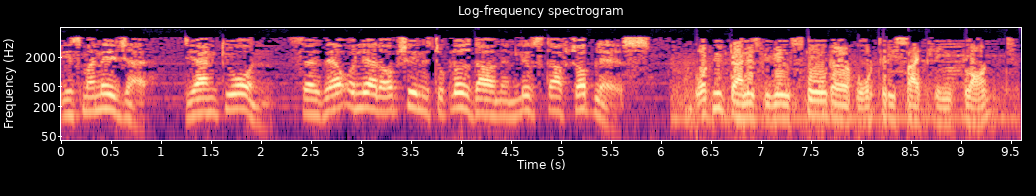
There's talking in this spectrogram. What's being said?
Its manager, Diane Kion, says their only other option is to close down and leave staff jobless. What we've done is we've installed a water recycling plant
